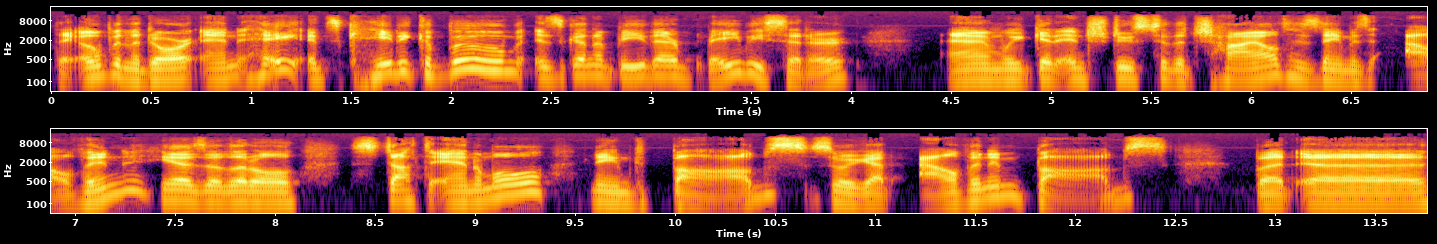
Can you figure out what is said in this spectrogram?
They open the door, and hey, it's Katie Kaboom is going to be their babysitter. And we get introduced to the child. His name is Alvin. He has a little stuffed animal named Bobs. So we got Alvin and Bobs, but uh,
